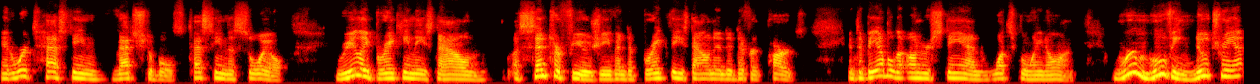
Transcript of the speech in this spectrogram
And we're testing vegetables, testing the soil, really breaking these down a centrifuge even to break these down into different parts and to be able to understand what's going on. We're moving nutrient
